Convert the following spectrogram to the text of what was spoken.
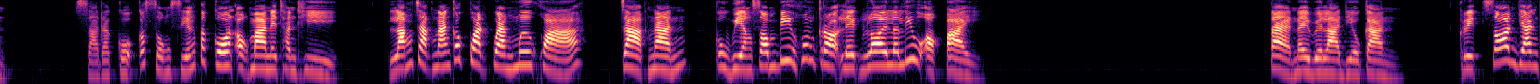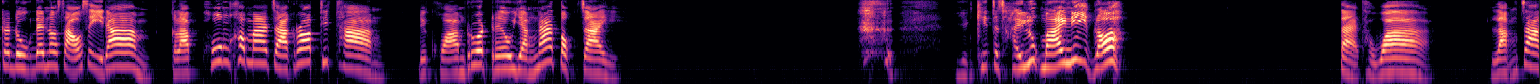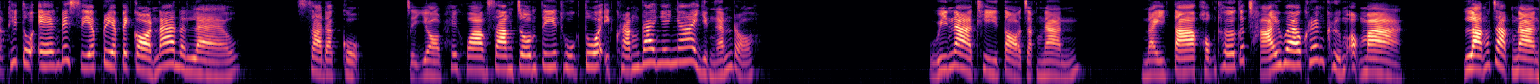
ซาดาโกะก็ส่งเสียงตะโกนออกมาในทันที หลังจากนั้นก็กวัดแกว่งมือขวา จากนั้น ก็เวียงซอมบี้หุ้มเกราะเหล็กลอยละลิ้วออกไป แต่ในเวลาเดียวกัน กริดซ่อนยันกระดูกไดโนเสาร์สีด้าม กลับพุ่งเข้ามาจากรอบทิศทาง ด้วยความรวดเร็วอย่างน่าตกใจ ยังคิดจะใช้ลูกไม้นี้อีกเหรอ แต่ทว่า หลังจากที่ตัวเองได้เสียเปรียบไปก่อนหน้านั้นแล้ว ซาดาโกะ จะยอมให้ควางซางโจมตีถูกตัวอีกครั้งได้ง่ายๆ อย่างนั้นหรอ วินาทีต่อจากนั้น ในตาของเธอก็ฉายแววเคร่งขรึมออกมา หลังจากนั้น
